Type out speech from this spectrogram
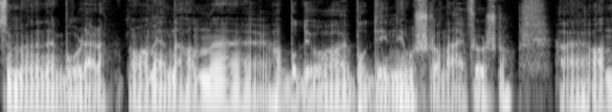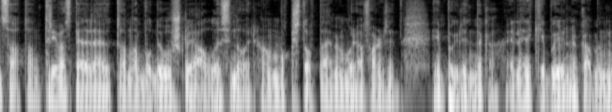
som eh, bor der, da. Og han ene, han, eh, han bodde jo bodde inne i Oslo, han er jo fra Oslo. Eh, og han sa at han trives bedre der ute, han har bodd i Oslo i alle sine år. Han vokste opp der med mora og faren sin, inn på Grünerløkka. Eller ikke på Grünerløkka, men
